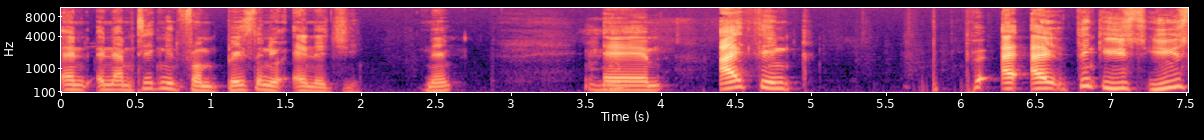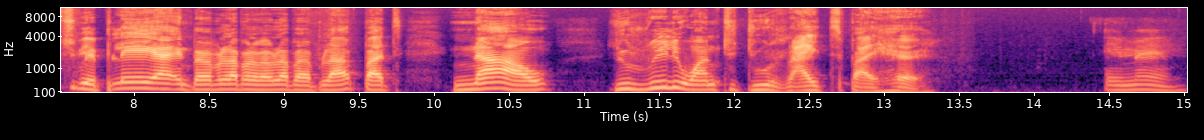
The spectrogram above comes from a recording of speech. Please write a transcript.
and and I'm taking it from based on your energy. Ne? Um, I think, p- I, I think you used you used to be a player and blah blah blah blah blah blah blah. But now you really want to do right by her. Amen.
